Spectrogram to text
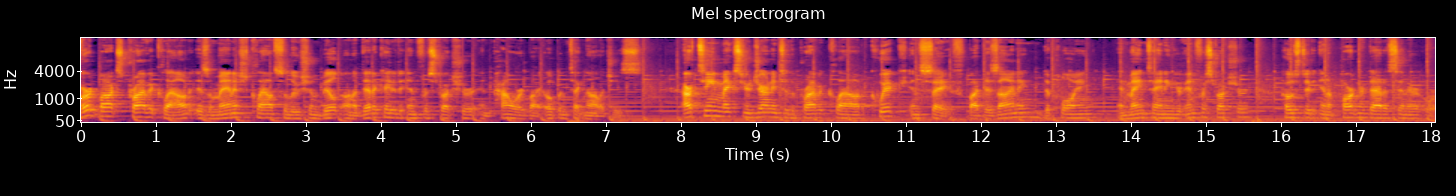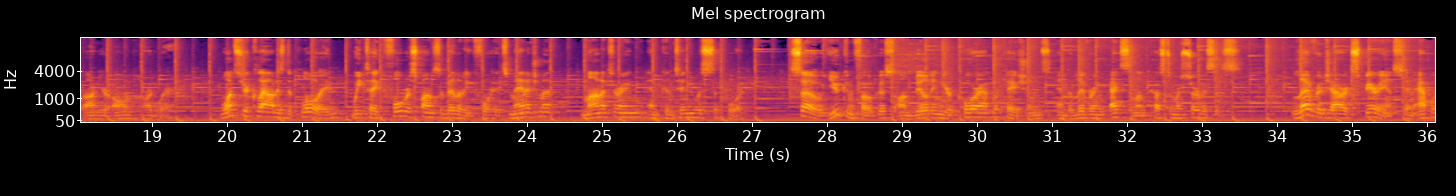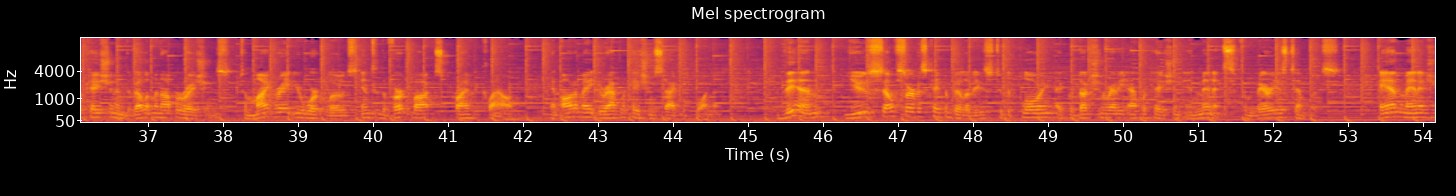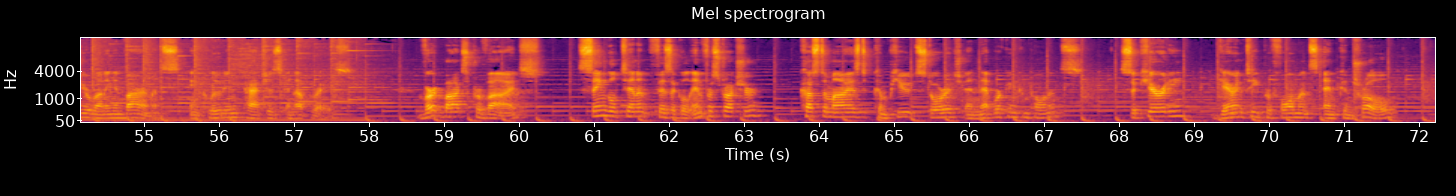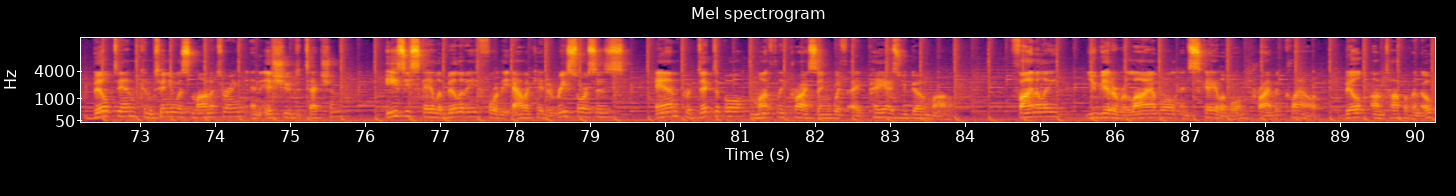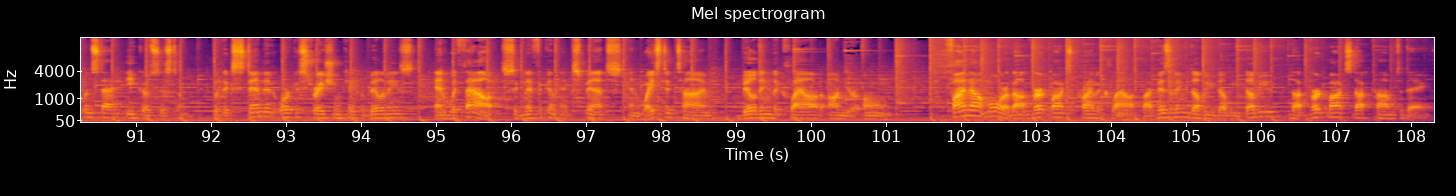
VirtBox Private Cloud is a managed cloud solution built on a dedicated infrastructure and powered by open technologies. Our team makes your journey to the private cloud quick and safe by designing, deploying, and maintaining your infrastructure hosted in a partner data center or on your own hardware. Once your cloud is deployed, we take full responsibility for its management, monitoring, and continuous support. So you can focus on building your core applications and delivering excellent customer services. Leverage our experience in application and development operations to migrate your workloads into the VirtBox private cloud and automate your application stack deployment. Then, use self-service capabilities to deploy a production-ready application in minutes from various templates and manage your running environments, including patches and upgrades. VirtBox provides single-tenant physical infrastructure, customized compute, storage, and networking components, security, guaranteed performance and control, built-in continuous monitoring and issue detection, easy scalability for the allocated resources, and predictable monthly pricing with a pay-as-you-go model. Finally, you get a reliable and scalable private cloud built on top of an OpenStack ecosystem with extended orchestration capabilities and without significant expense and wasted time building the cloud on your own. Find out more about VirtBox Private Cloud by visiting www.virtbox.com today.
